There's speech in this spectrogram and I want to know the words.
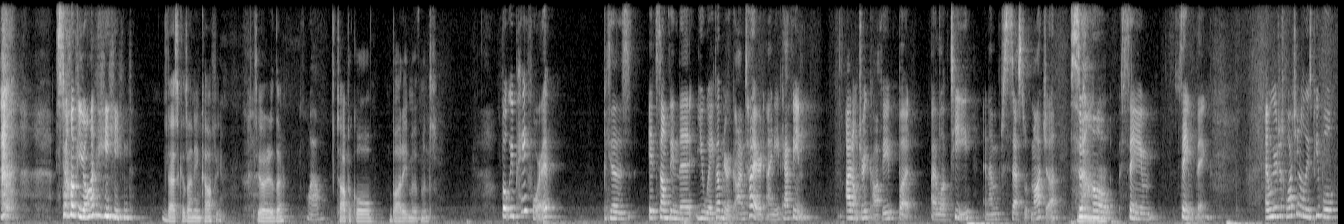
Stop yawning. That's because I need coffee. See what I did there? Wow. Topical body movements. But we pay for it because it's something that you wake up and you're like, I'm tired, I need caffeine. I don't drink coffee, but I love tea and I'm obsessed with matcha. So mm-hmm. same same thing. And we were just watching all these people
